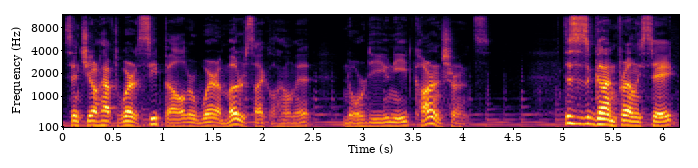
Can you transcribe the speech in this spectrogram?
since you don't have to wear a seatbelt or wear a motorcycle helmet, nor do you need car insurance. This is a gun friendly state,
